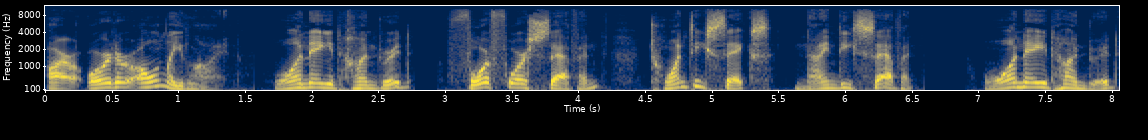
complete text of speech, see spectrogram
our order only line 1 800 447 2697. 1 800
